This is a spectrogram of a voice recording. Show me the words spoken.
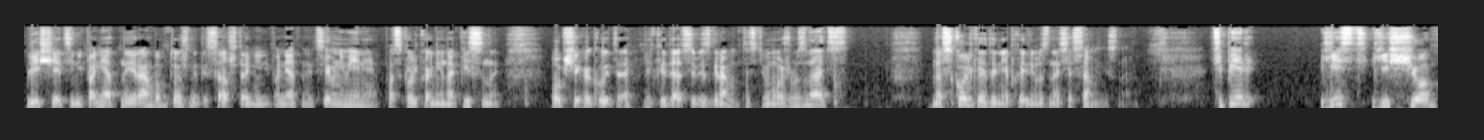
вещи эти непонятные, и Рамбам тоже написал, что они непонятные. Тем не менее, поскольку они написаны, общую какую-то ликвидацию безграмотности мы можем знать. Насколько это необходимо знать, я сам не знаю. Теперь есть еще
